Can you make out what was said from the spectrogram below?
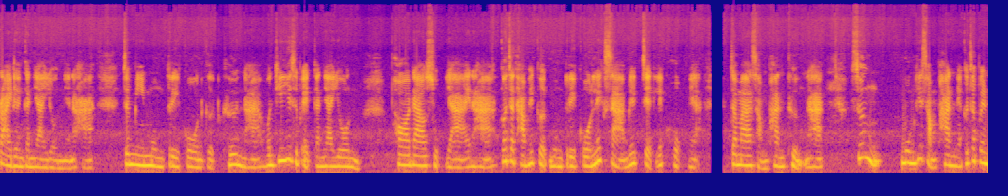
ปลายเดือนกันยายนเนี่ยนะคะ จะมีมุมตรีโกณเกิดขึ้นนะคะวันที่ 21 กันยายน พอดาวศุกย้ายนะคะ ก็จะทำให้เกิดมุมตรีโกณเลข 3 เลข 7 เลข 6 เนี่ยจะมาสัมพันธ์ถึงนะคะซึ่งมุมที่สัมพันธ์เนี่ยก็จะเป็น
